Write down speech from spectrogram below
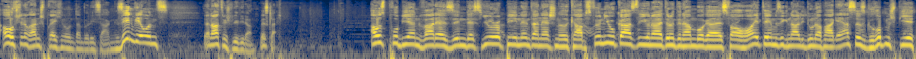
Aufstellung ansprechen und dann würde ich sagen, sehen wir uns ja, nach dem Spiel wieder. Bis gleich. Ausprobieren war der Sinn des European International Cups für Newcastle United und den Hamburger SV. Heute im Signal Iduna Park erstes Gruppenspiel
